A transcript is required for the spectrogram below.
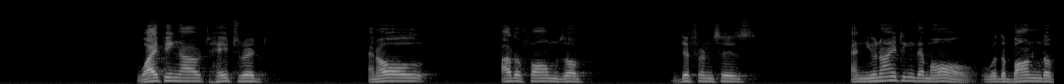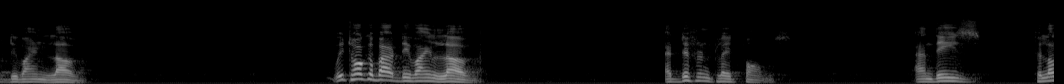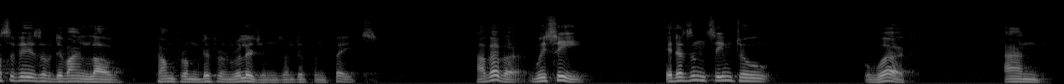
wiping out hatred and all other forms of differences and uniting them all with the bond of divine love. We talk about divine love at different platforms. And these philosophies of divine love come from different religions and different faiths. However, we see it doesn't seem to work, and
